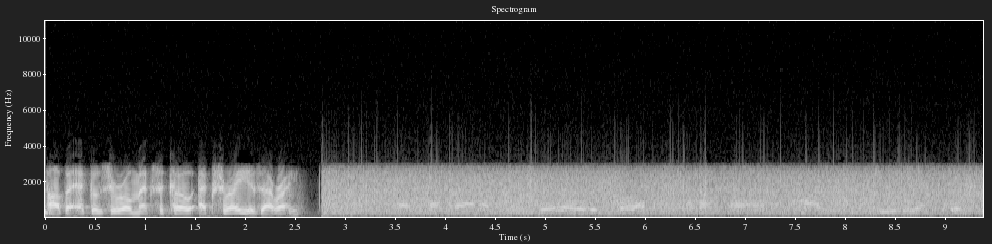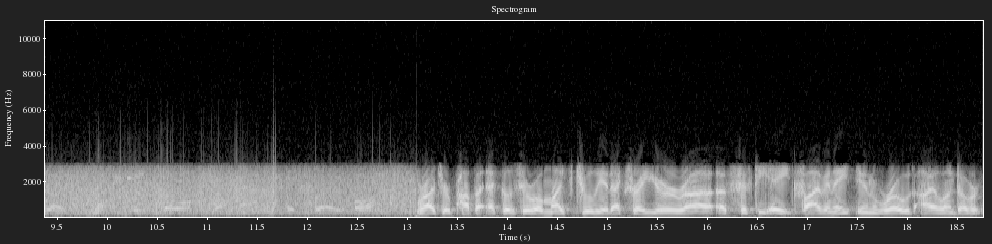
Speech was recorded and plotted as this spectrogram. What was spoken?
Papa Echo Zero Mexico X-ray, is that right? Roger, Papa Echo Zero Mike Juliet X-ray, you're uh, 58, 5 and 8 in Rhode Island, over.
